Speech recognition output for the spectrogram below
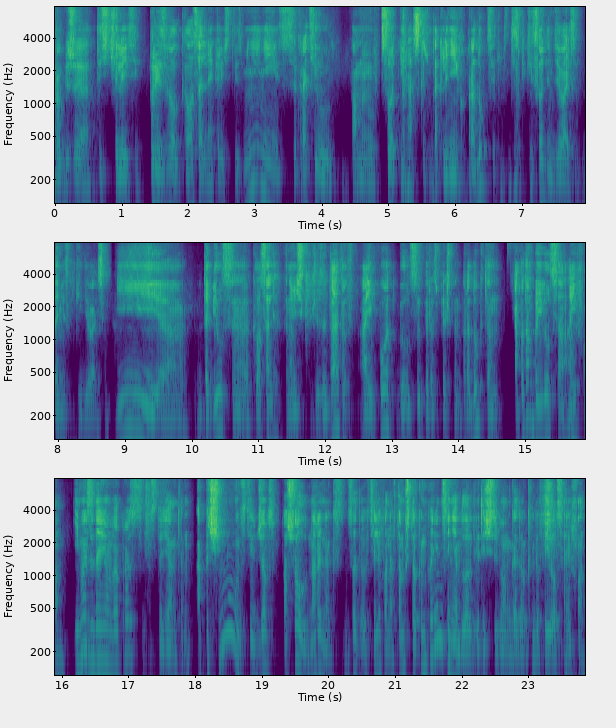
рубеже тысячелетий, произвел колоссальное количество изменений, сократил, по-моему, в сотни раз, скажем так, линейку продукции, там, с нескольких сотен девайсов до нескольких девайсов, и э, добился колоссальных экономических результатов. iPod был супер успешным продуктом, а потом появился iPhone. И мы задаем вопрос студентам, а почему Стив Джобс пошел на рынок сотовых телефонов? Там что, конкуренции не было в 2007 году, когда появился iPhone?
